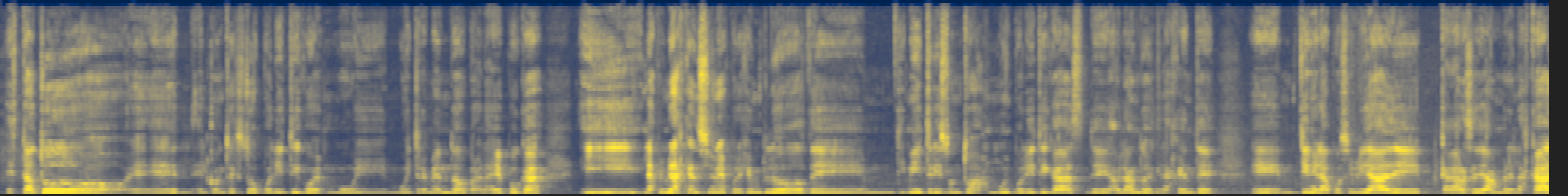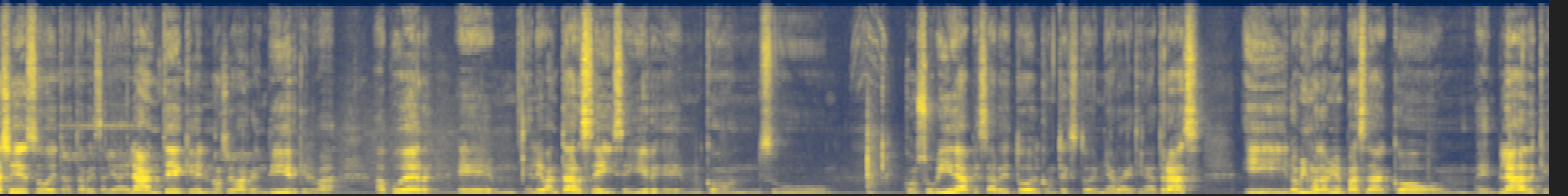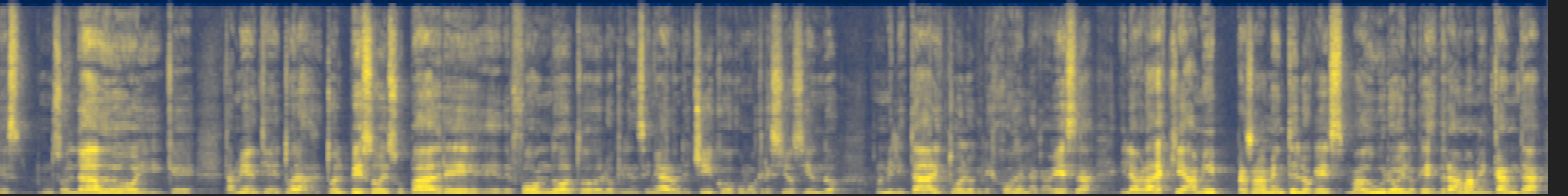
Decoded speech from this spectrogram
está todo, eh, el, contexto político es muy, muy tremendo para la época. Y las primeras canciones, por ejemplo, de mm, Dimitri son todas muy políticas, de, hablando de que la gente eh, tiene la posibilidad de cagarse de hambre en las calles o de tratar de salir adelante, que él no se va a rendir, que él va a poder eh, levantarse y seguir eh, con, su, con su vida a pesar de todo el contexto de mierda que tiene atrás. Y lo mismo también pasa con Vlad, que es un soldado y que también tiene toda todo el peso de su padre de fondo, todo lo que le enseñaron de chico, cómo creció siendo un militar y todo lo que le jode en la cabeza. Y la verdad es que a mí personalmente lo que es maduro y lo que es drama me encanta.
